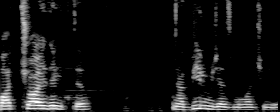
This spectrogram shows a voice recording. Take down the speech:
Batshuayi de gitti. Ya bilmeyeceğiz o acıyı ya?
